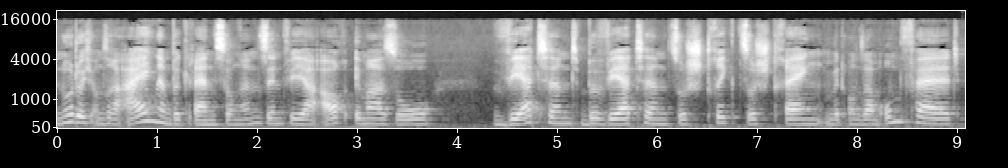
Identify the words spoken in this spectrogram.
nur durch unsere eigenen Begrenzungen sind wir ja auch immer so wertend, bewertend, so strikt, so streng mit unserem Umfeld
